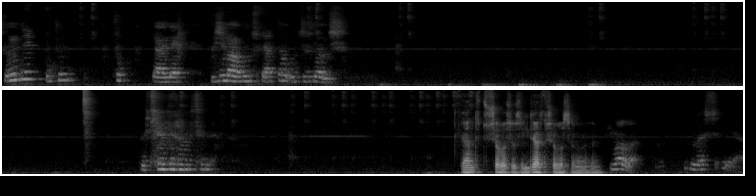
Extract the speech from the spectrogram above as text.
Şimdi bugün yani bizim aldığımız fiyattan ucuzlamış. Yani tuşa basıyorsun. Diğer tuşa basıyorum. Öyle. Valla. Nasıl ya?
